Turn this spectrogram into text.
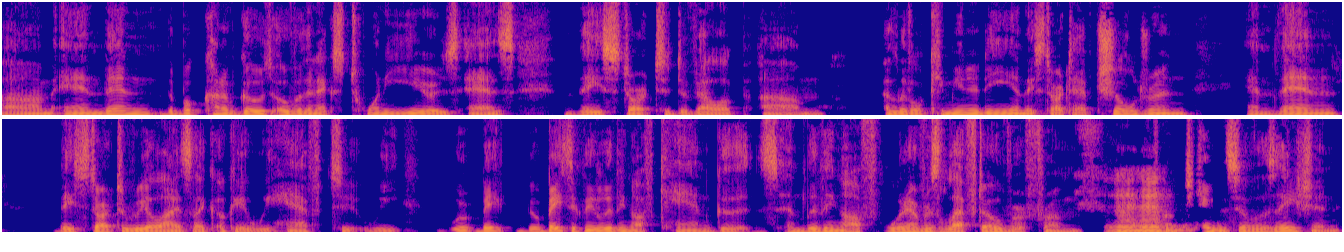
um, and then the book kind of goes over the next 20 years as they start to develop um, a little community and they start to have children. And then they start to realize, like, okay, we have to, we, we're, ba- we're, basically living off canned goods and living off whatever's left over from, mm-hmm. from, human civilization.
